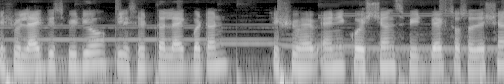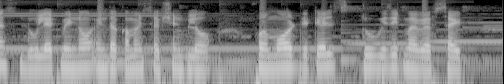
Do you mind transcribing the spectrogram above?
If you like this video, please hit the like button. If you have any questions, feedbacks or suggestions, do let me know in the comment section below. For more details, do visit my website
